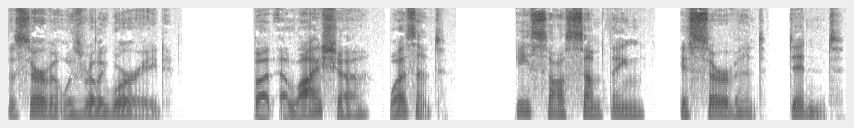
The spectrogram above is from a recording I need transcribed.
The servant was really worried, but Elisha wasn't. He saw something his servant didn't,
